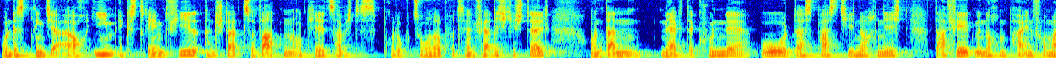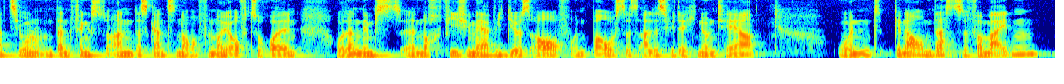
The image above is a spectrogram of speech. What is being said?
Und das bringt ja auch ihm extrem viel, anstatt zu warten, okay, jetzt habe ich das Produkt zu 100% fertiggestellt. Und dann merkt der Kunde, oh, das passt hier noch nicht, da fehlt mir noch ein paar Informationen. Und dann fängst du an, das Ganze nochmal von neu aufzurollen. Oder nimmst äh, noch viel, viel mehr Videos auf und baust das alles wieder hin und her. Und genau um das zu vermeiden,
